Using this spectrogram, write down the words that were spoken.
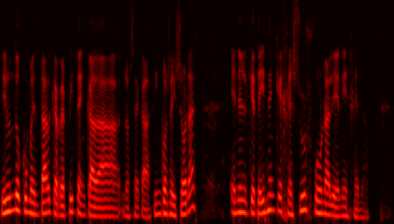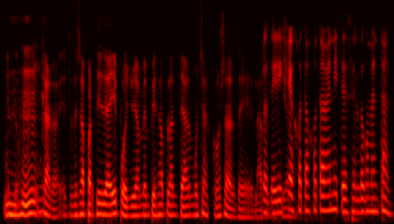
tiene un documental que repiten cada, no sé, cada cinco o seis horas, en el que te dicen que Jesús fue un alienígena. Entonces. Claro, entonces a partir de ahí, pues yo ya me empiezo a plantear muchas cosas de la Lo dirige religión. JJ Benítez, el documental.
